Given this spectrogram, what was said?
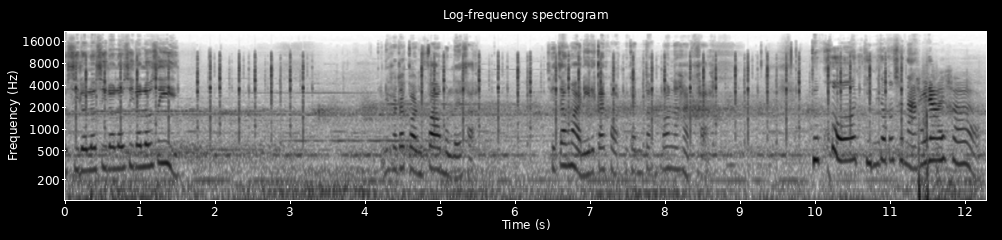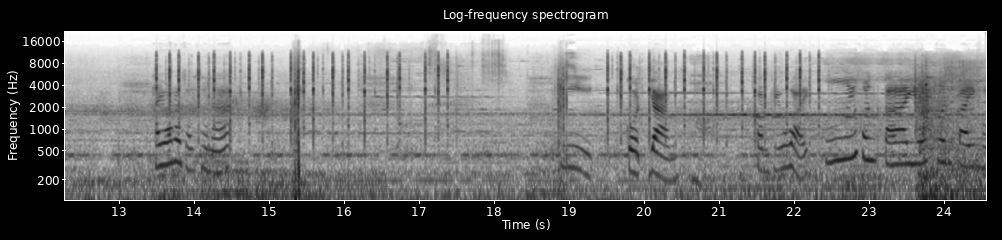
ร็วสิเร็วๆสิเร็วๆสิเร็วๆสิอันนี้ฆาตกรเฝ้าหมดเลยค่ะใช้จังหวะนี้ในการปลอดในการต้อนรหัสค่ะ ทุกคนกินนี้เราต้องชนะให้ได้ค่ะ ใครว่าเราจะชนะนี่กดอย่างความพิ้วไหวเฮ้ยคนตายเยอะเกินไปไหม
